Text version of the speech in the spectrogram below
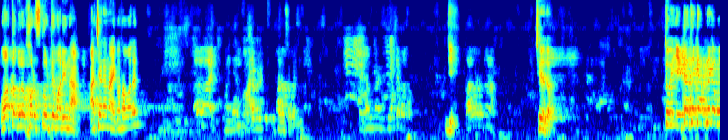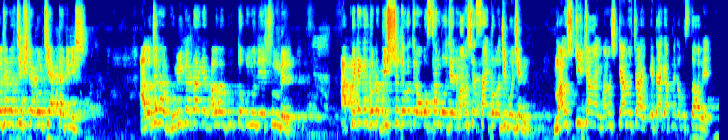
অতগুলো খরচ করতে পারি না? আছে না নাই? কথা বলেন। জি। ছেড়ে দাও। তো এটা থেকে আপনাকে বোঝানোর চেষ্টা করছি একটা জিনিস। আলোচনার ভূমিকাটা আগে ভালোভাবে গুরুত্বপূর্ণ দিয়ে শুনবেন। আপনাকে আগে গোটা বিশ্ব জগতের অবস্থান বোঝেন, মানুষের সাইকোলজি বোঝেন। মানুষ কি চায়, মানুষ কেন চায়, এটা আগে আপনাকে বুঝতে হবে।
